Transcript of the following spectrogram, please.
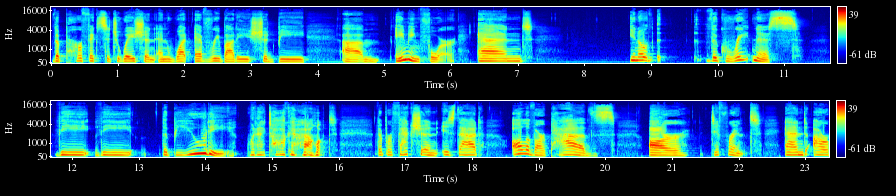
the perfect situation and what everybody should be um, aiming for. And, you know, the, the greatness, the, the, the beauty, when I talk about the perfection, is that all of our paths are different and our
